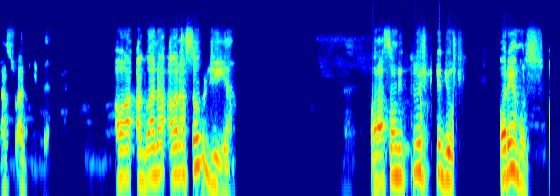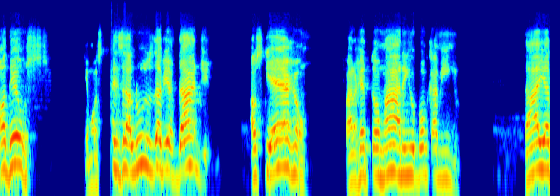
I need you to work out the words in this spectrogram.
na sua vida. Agora, a oração do dia. Oração litúrgica de hoje. Oremos, ó Deus, que mostrais a luz da verdade aos que erram, para retomarem o bom caminho. Dai a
